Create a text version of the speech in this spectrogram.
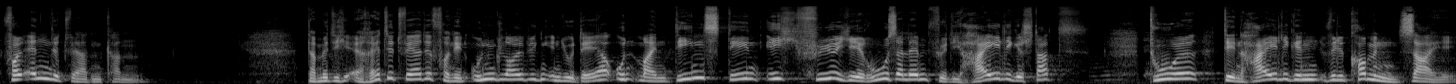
vollendet werden kann, damit ich errettet werde von den Ungläubigen in Judäa und mein Dienst, den ich für Jerusalem, für die heilige Stadt, tue, den Heiligen willkommen sei,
